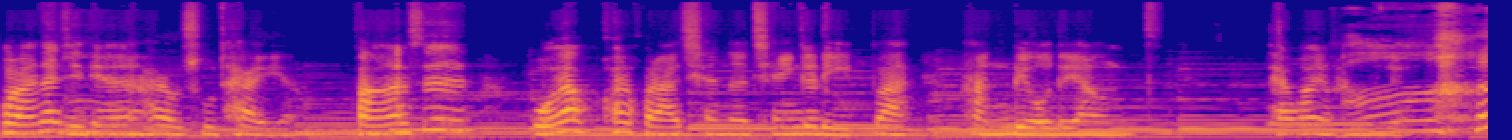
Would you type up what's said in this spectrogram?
回来那几天还有出太阳，反而是我要快回来前的前一个礼拜寒流的样子，台湾有寒流，所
